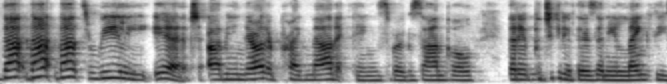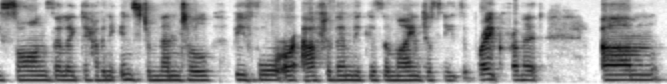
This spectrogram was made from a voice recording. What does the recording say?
that that that's really it. I mean, there are other pragmatic things. For example, that if, particularly if there's any lengthy songs, I like to have an instrumental before or after them because the mind just needs a break from it. Um,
